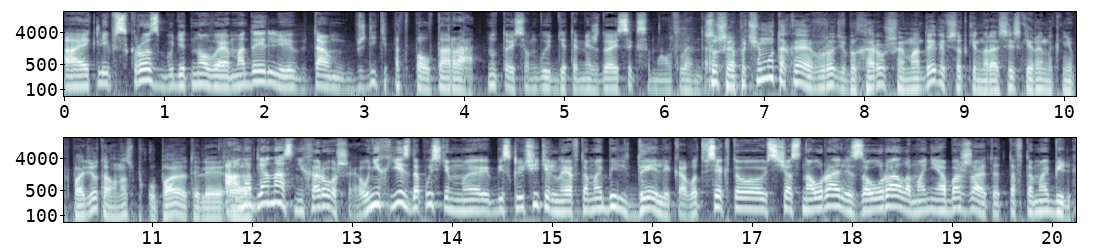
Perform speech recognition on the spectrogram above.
а Eclipse Cross будет новая модель, и там ждите под полтора. Ну, то есть он будет где-то между ASX и Outlander. Слушай, а почему такая вроде бы хорошая модель все-таки на российский рынок не попадет, а у нас покупают или... А э... она для нас не хорошая. У них есть допустим, э, исключительный автомобиль Делика. Вот все, кто сейчас на Урале, за Уралом, они обожают этот автомобиль.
